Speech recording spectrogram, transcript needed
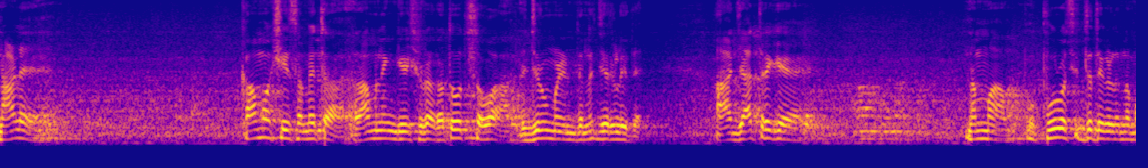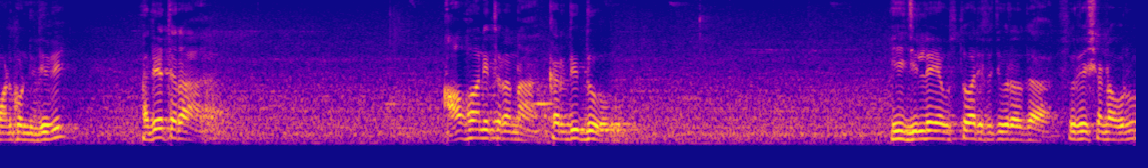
ನಾಳೆ ಕಾಮಾಕ್ಷಿ ಸಮೇತ ರಾಮಲಿಂಗೇಶ್ವರ ರಥೋತ್ಸವ ವಿಜೃಂಭಣೆಯಿಂದಲೇ ಜರುಗಲಿದೆ. ಆ ಜಾತ್ರೆಗೆ ನಮ್ಮ ಪೂರ್ವ ಸಿದ್ಧತೆಗಳನ್ನು ಮಾಡಿಕೊಂಡಿದ್ದೀವಿ. ಅದೇ ಥರ ಆಹ್ವಾನಿತರನ್ನು ಕರೆದಿದ್ದು ಈ ಜಿಲ್ಲೆಯ ಉಸ್ತುವಾರಿ ಸಚಿವರಾದ ಸುರೇಶಣ್ಣವರು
